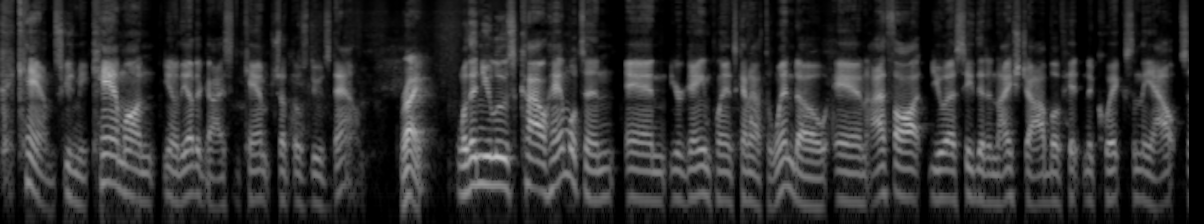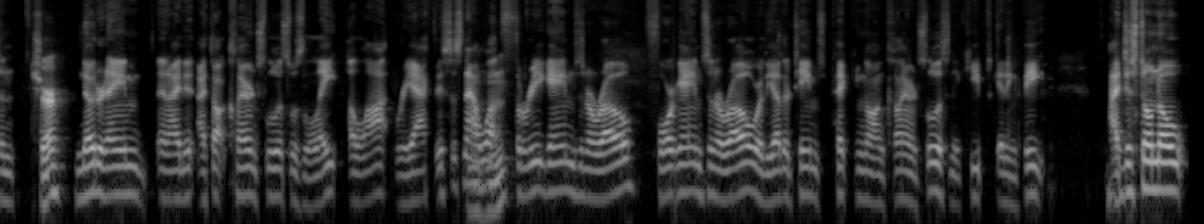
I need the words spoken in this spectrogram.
Cam, excuse me, Cam on you know the other guys, and Cam shut those dudes down. Right. Well, then you lose Kyle Hamilton, and your game plan's kind of out the window. And I thought USC did a nice job of hitting the quicks and the outs, and Sure. Notre Dame. And I did. I thought Clarence Lewis was late a lot. React. This is now what Mhm. three games in a row, four games in a row, where the other team's picking on Clarence Lewis, and he keeps getting beat. I just don't know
